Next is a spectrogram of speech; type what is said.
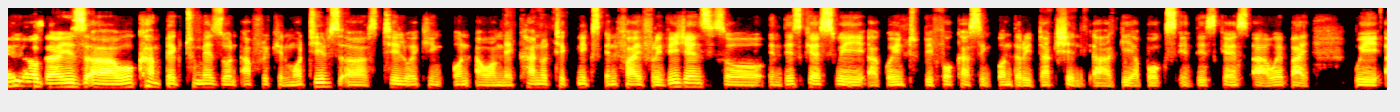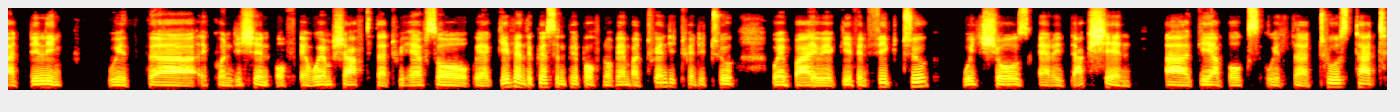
Hello guys, uh, welcome back to Maths Zone African Motives. Uh, still working on our Mechanotechnics N5 revisions. So in this case, we are going to be focusing on the reduction uh, gearbox. In this case, uh, whereby we are dealing with uh, a condition of a worm shaft that we have. So we are given the question paper of November 2022, whereby we are given Fig 2, which shows a reduction uh, gearbox with two start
